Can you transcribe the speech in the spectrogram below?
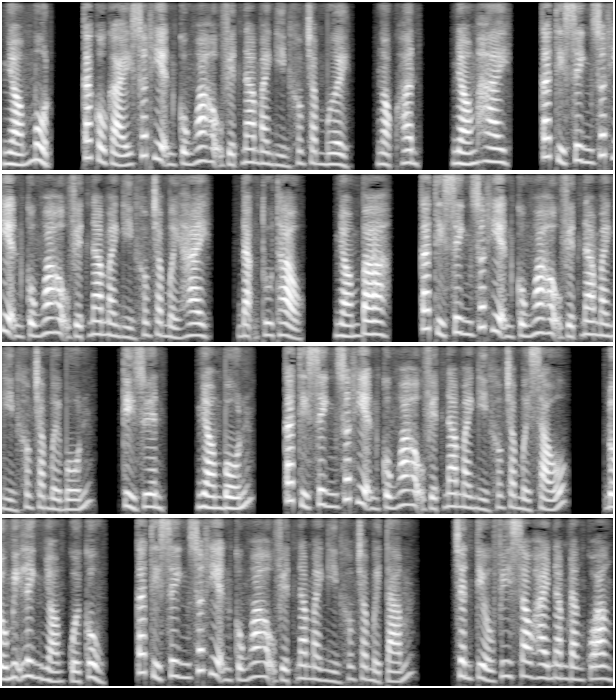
Nhóm 1, các cô gái xuất hiện cùng Hoa hậu Việt Nam 2010, Ngọc Hân. Nhóm 2, các thí sinh xuất hiện cùng Hoa hậu Việt Nam 2012, Đặng Thu Thảo. Nhóm 3, các thí sinh xuất hiện cùng Hoa hậu Việt Nam 2014, Kỳ Duyên. Nhóm 4, các thí sinh xuất hiện cùng Hoa hậu Việt Nam 2016, Đỗ Mỹ Linh nhóm cuối cùng. Các thí sinh xuất hiện cùng Hoa hậu Việt Nam 2018, Trần Tiểu Vi sau 2 năm đăng quang,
